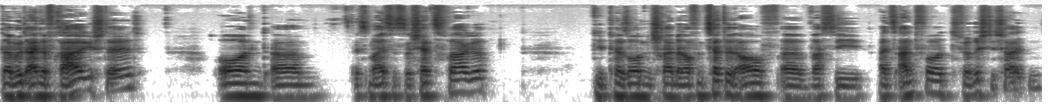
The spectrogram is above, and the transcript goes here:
da wird eine Frage gestellt und ähm, ist meistens eine Schätzfrage. Die Personen schreiben dann auf den Zettel auf, äh, was sie als Antwort für richtig halten.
